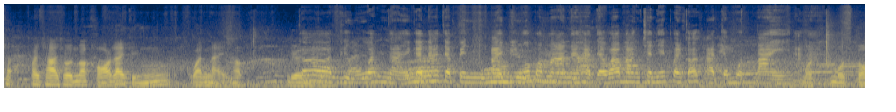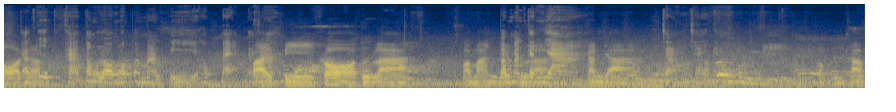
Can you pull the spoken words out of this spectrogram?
ชประชาชนมาขอได้ถึงวันไหนครับ เดือนก็ไหน ถึงวันไหนก็น่าจะเป็นปลายปีงบประมาณนะคะแต่ว่าบางชนิดมันก็อาจจะหมดไปนะหมดคะหมดก่อนก็นะคือค่ะต้องรองบประมาณปี 68นะคะปลายปีก็ตุลา ประมาณเดือนประมาณตุลกันยา กันยาจ้ะใช่ค่ะ ขอบคุณครับ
